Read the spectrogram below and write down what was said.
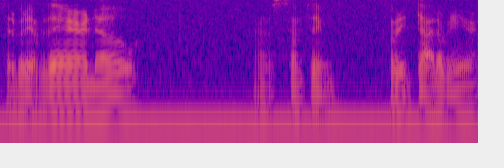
is anybody over there? No. Oh, something. Somebody died over here.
